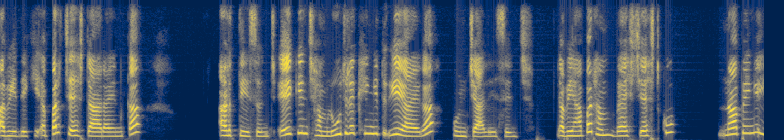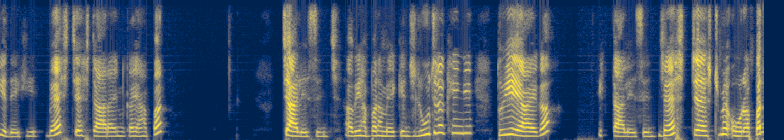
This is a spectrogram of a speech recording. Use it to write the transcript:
अब ये देखिए अपर चेस्ट आ रहा है इनका अड़तीस इंच एक इंच हम लूज रखेंगे तो ये आएगा उनचालीस इंच अब यहाँ पर हम बेस्ट चेस्ट को नापेंगे। ये देखिए बेस्ट चेस्ट आ रहा है इनका यहाँ पर चालीस इंच अब यहाँ पर हम एक इंच लूज रखेंगे तो ये आएगा इकतालीस इंच। बेस्ट चेस्ट में और अपर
